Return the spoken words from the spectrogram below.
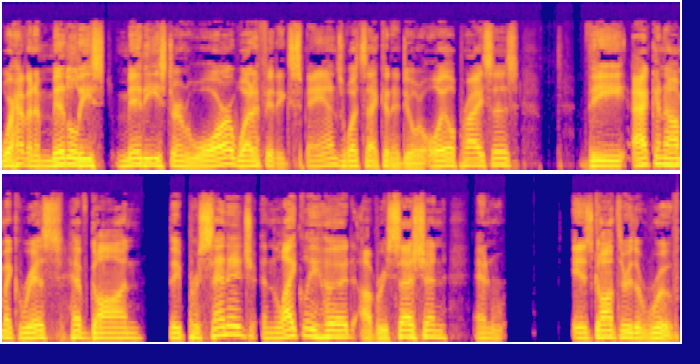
We're having a Middle East Mid Eastern war. What if it expands? What's that going to do to oil prices? The economic risks have gone. The percentage and likelihood of recession and is gone through the roof.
